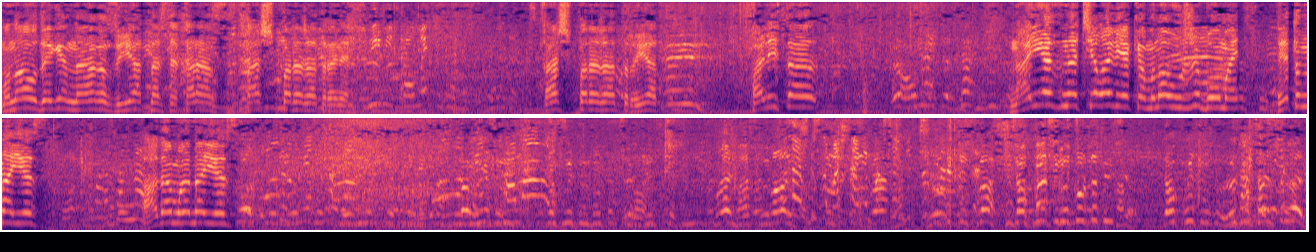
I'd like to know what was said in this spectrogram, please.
мынау деген нағыз ұят нәрсе. Қараңыз қашып бара жатыр әне. Қашып бара жатыр ұят. Полиция наезд на человека мынау уже болмайды это наезд адамға наезд біздің машинаға басып тұрмыз Сіз документіңізді көрсетіңіз. Документіңізді өзіңіз таныстырыңыз.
